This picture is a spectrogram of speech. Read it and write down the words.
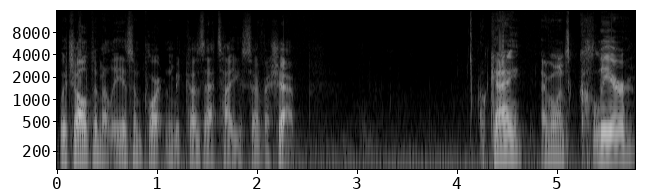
which ultimately is important because that's how you serve Hashem. Okay? Everyone's clear?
